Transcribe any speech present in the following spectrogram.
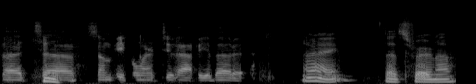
But Hmm. uh, some people aren't too happy about it. All right. That's fair enough.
